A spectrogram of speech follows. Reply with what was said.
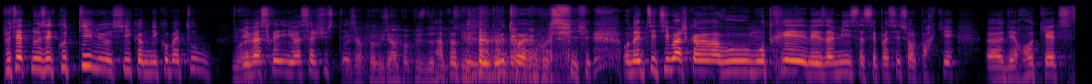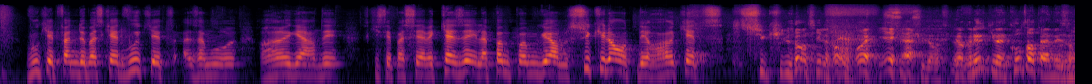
Peut-être nous écoute-t-il lui aussi comme Nico Batum. Ouais. Il va se il va s'ajuster. J'ai un, peu, un plus de Un doutes. peu plus de doute, ouais, moi aussi. On a une petite image quand même à vous montrer, les amis. Ça s'est passé sur le parquet euh, des Rockets. Vous qui êtes fan de basket, vous qui êtes amoureux, regardez ce qui s'est passé avec Kazé, la pom-pom girl succulente des Rockets. Succulente, il a envoyé. Succulente, il en connaît une qui va être contente à la maison.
